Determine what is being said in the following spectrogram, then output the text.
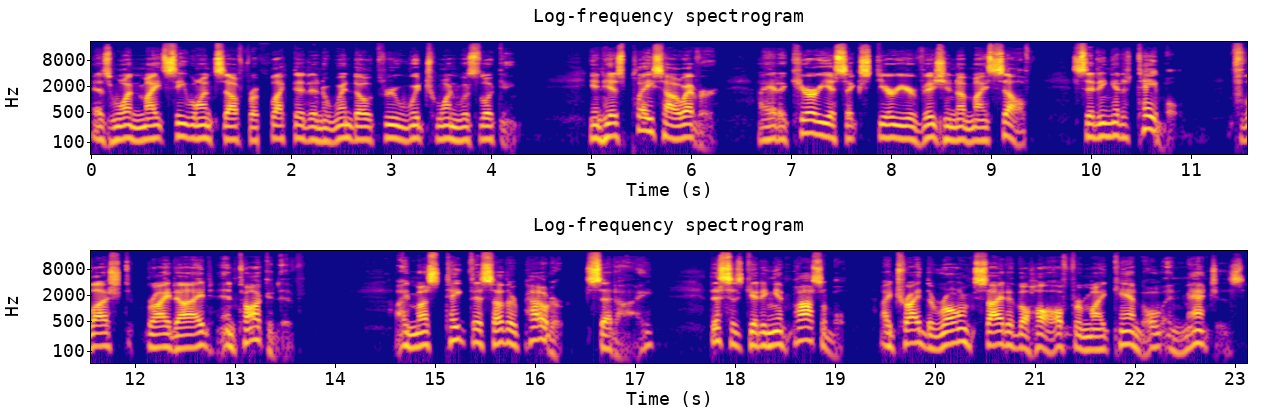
as one might see oneself reflected in a window through which one was looking. In his place, however, I had a curious exterior vision of myself sitting at a table, flushed, bright eyed, and talkative. I must take this other powder, said I, this is getting impossible. I tried the wrong side of the hall for my candle and matches,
